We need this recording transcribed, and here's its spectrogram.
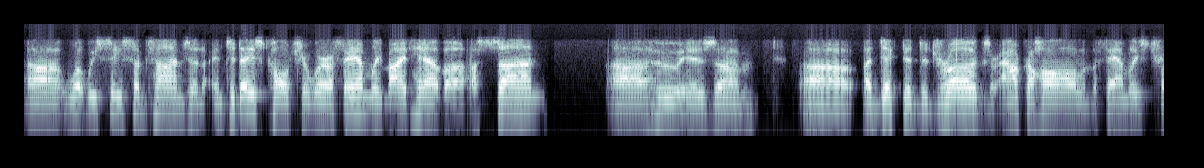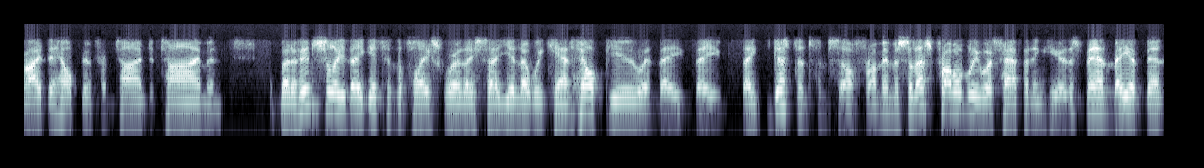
uh, what we see sometimes in, in today's culture, where a family might have a, a son uh, who is um, uh, addicted to drugs or alcohol, and the family's tried to help him from time to time, and but eventually they get to the place where they say, you know, we can't help you, and they they they distance themselves from him, and so that's probably what's happening here. This man may have been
